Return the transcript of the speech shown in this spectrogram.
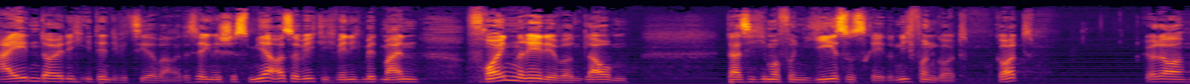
eindeutig identifizierbarer. Deswegen ist es mir auch so wichtig, wenn ich mit meinen Freunden rede über den Glauben, dass ich immer von Jesus rede und nicht von Gott. Gott, Götter,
